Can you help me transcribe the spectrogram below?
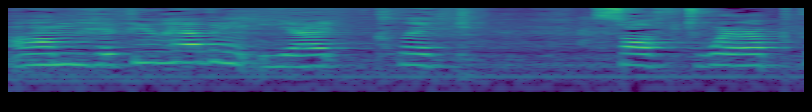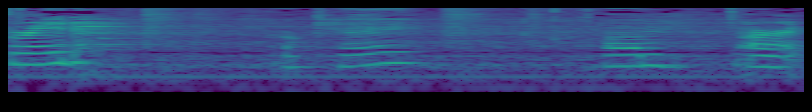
Um, if you haven't yet, click Software Upgrade. Okay. Um, alright.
